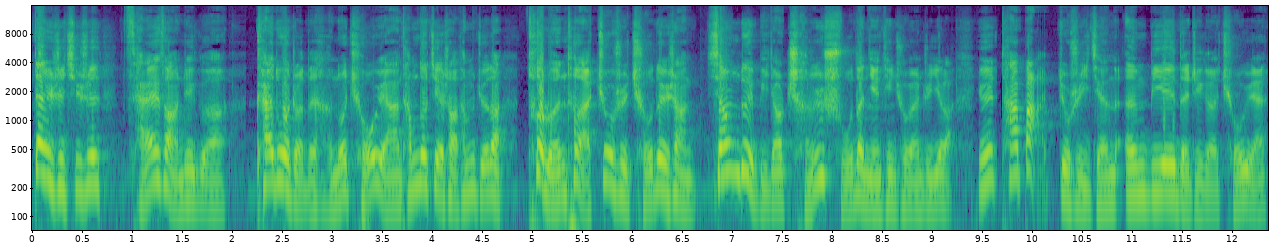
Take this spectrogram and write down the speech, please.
但是其实采访这个。开拓者的很多球员啊，他们都介绍，他们觉得特伦特啊就是球队上相对比较成熟的年轻球员之一了，因为他爸就是以前的 NBA 的这个球员，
